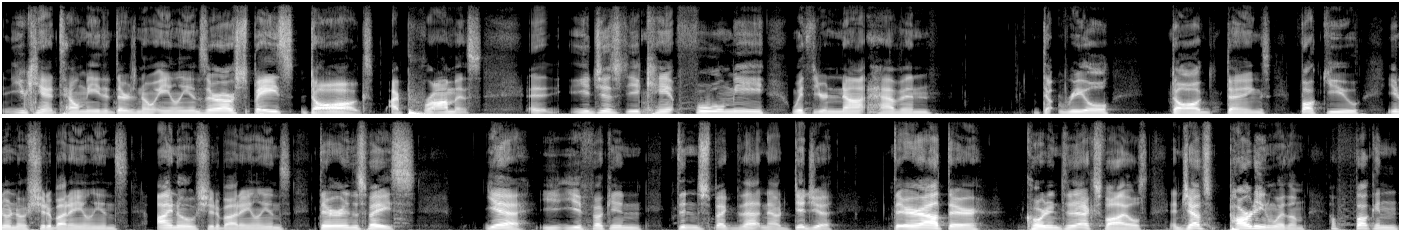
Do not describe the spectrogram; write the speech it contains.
You can't tell me that there's no aliens. There are space dogs. I promise. Uh, you just you can't fool me with your not having d- real dog things. Fuck you. You don't know shit about aliens. I know shit about aliens. They're in the space. Yeah, you, you fucking didn't expect that now, did you? They're out there, according to the X Files, and Jeff's partying with them. How fucking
